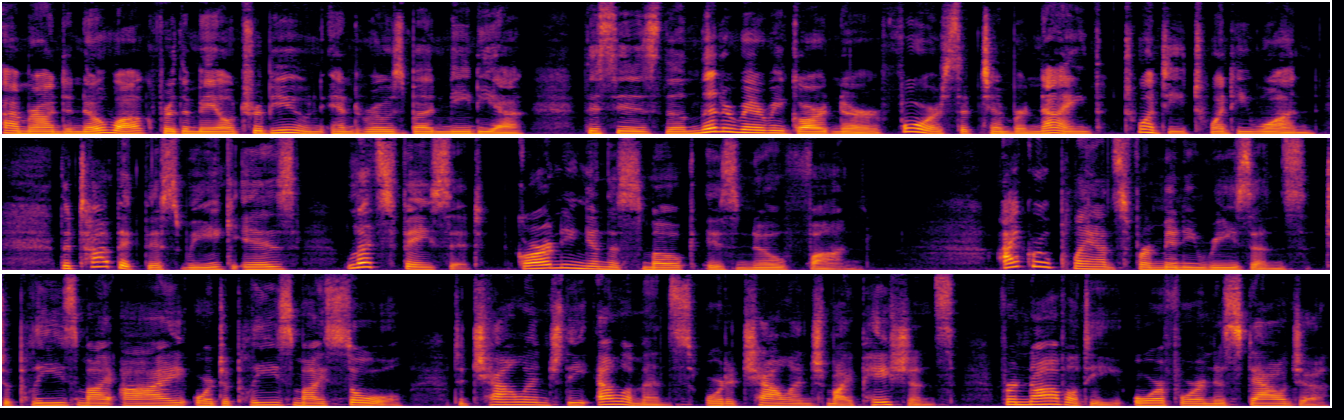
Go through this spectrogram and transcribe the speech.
I'm Rhonda Nowak for the Mail Tribune and Rosebud Media. This is the Literary Gardener for September 9th, 2021. The topic this week is Let's face it, gardening in the smoke is no fun. I grow plants for many reasons to please my eye or to please my soul, to challenge the elements or to challenge my patience, for novelty or for nostalgia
